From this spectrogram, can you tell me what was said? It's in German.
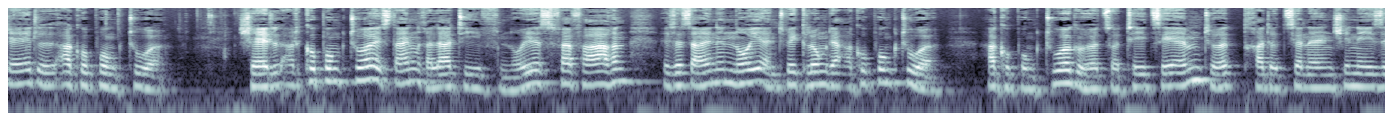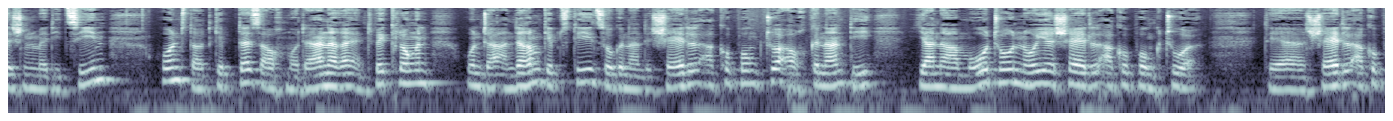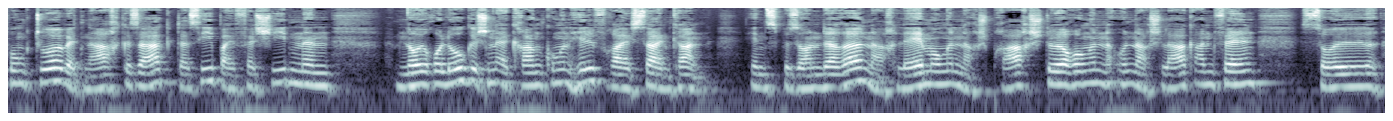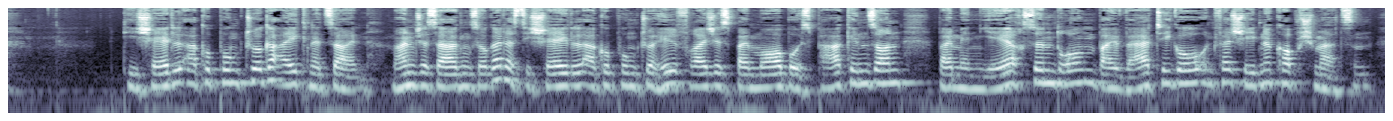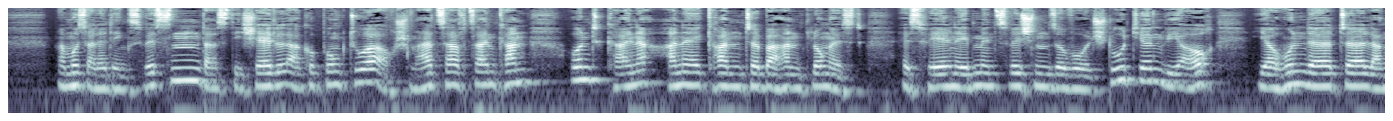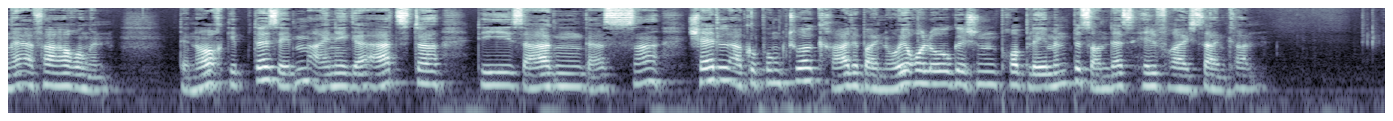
Schädelakupunktur. Schädelakupunktur ist ein relativ neues Verfahren. Es ist eine Neuentwicklung der Akupunktur. Akupunktur gehört zur TCM, zur traditionellen chinesischen Medizin, und dort gibt es auch modernere Entwicklungen. Unter anderem gibt es die sogenannte Schädelakupunktur, auch genannt die Yanamoto neue Schädelakupunktur. Der Schädelakupunktur wird nachgesagt, dass sie bei verschiedenen neurologischen Erkrankungen hilfreich sein kann. Insbesondere nach Lähmungen, nach Sprachstörungen und nach Schlaganfällen soll die Schädelakupunktur geeignet sein. Manche sagen sogar, dass die Schädelakupunktur hilfreich ist bei Morbus Parkinson, bei Meniere-Syndrom, bei Vertigo und verschiedene Kopfschmerzen. Man muss allerdings wissen, dass die Schädelakupunktur auch schmerzhaft sein kann und keine anerkannte Behandlung ist. Es fehlen eben inzwischen sowohl Studien wie auch jahrhundertelange Erfahrungen. Dennoch gibt es eben einige Ärzte, die sagen, dass äh, Schädelakupunktur gerade bei neurologischen Problemen besonders hilfreich sein kann.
